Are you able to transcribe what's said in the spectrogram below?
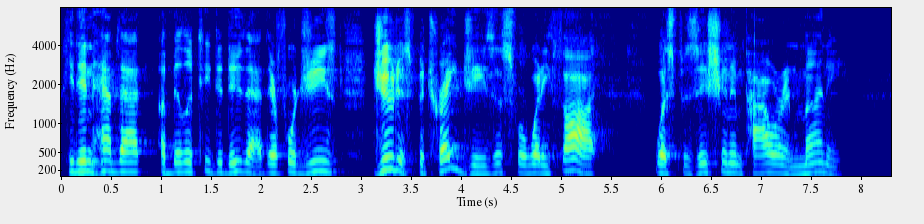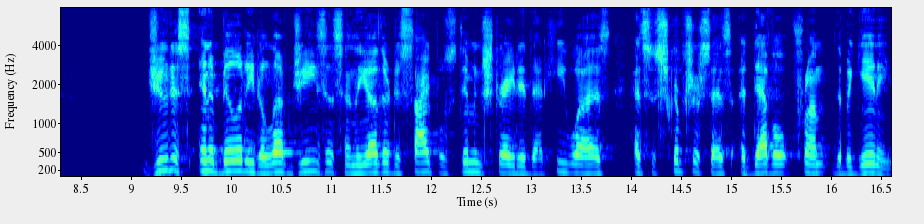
He didn't have that ability to do that. Therefore, Jesus, Judas betrayed Jesus for what he thought was position and power and money. Judas' inability to love Jesus and the other disciples demonstrated that he was, as the scripture says, a devil from the beginning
